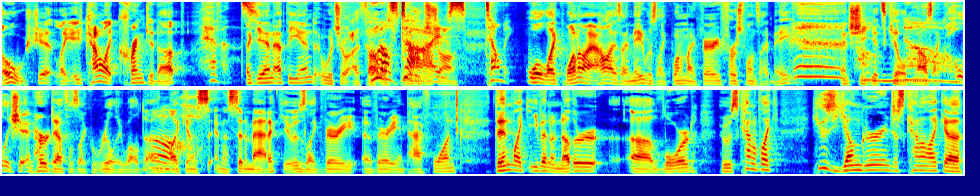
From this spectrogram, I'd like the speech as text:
oh shit like it kind of like cranked it up Heavens. again at the end which i thought Who was else really dies? strong Tell me. well, like one of my allies I made was like one of my very first ones I made, and she gets killed, and I was like, "Holy shit!" And her death was like really well done, like in a, in a cinematic. It was like very a very impactful one. Then like even another uh, lord who was kind of like he was younger and just kind of like a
